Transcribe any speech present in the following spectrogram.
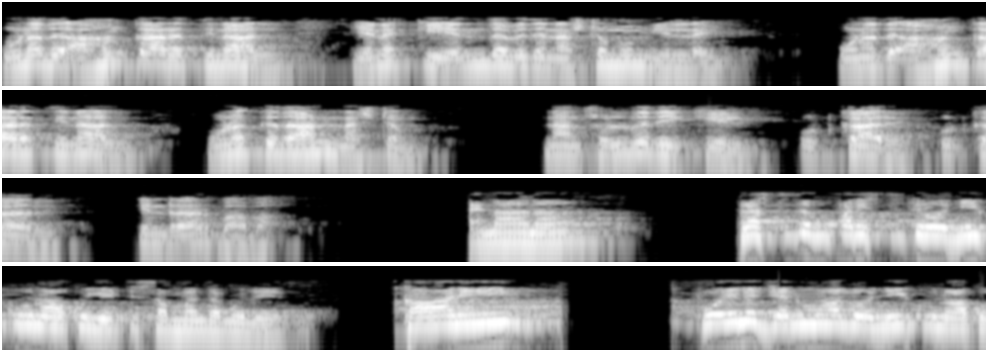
உனது அகங்காரத்தினால் எனக்கு எந்தவித நஷ்டமும் இல்லை உனது அகங்காரத்தினால் உனக்குதான் நஷ்டம் நான் சொல்வதை கேள் உட்காரு உட்காரு என்றார் பாபா నానా ప్రస్తుత పరిస్థితిలో నీకు నాకు ఎట్టి సంబంధము లేదు కానీ పోయిన జన్మాల్లో నీకు నాకు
